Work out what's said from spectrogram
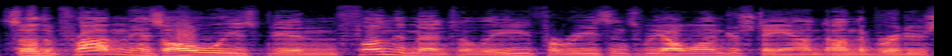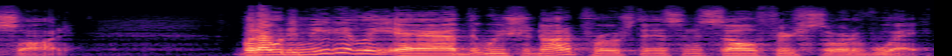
So the problem has always been fundamentally, for reasons we all understand, on the British side. But I would immediately add that we should not approach this in a selfish sort of way.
